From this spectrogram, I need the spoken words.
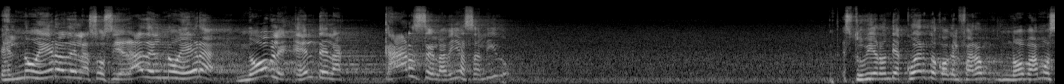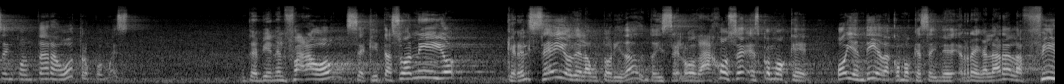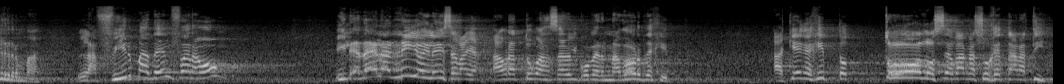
Él no era de la sociedad, él no era noble, él de la cárcel había salido. Estuvieron de acuerdo con el faraón, no vamos a encontrar a otro como este. Entonces viene el faraón, se quita su anillo, que era el sello de la autoridad, entonces se lo da a José. Es como que hoy en día, como que se le regalara la firma, la firma del faraón. Y le da el anillo y le dice, vaya, ahora tú vas a ser el gobernador de Egipto. Aquí en Egipto todos se van a sujetar a ti,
